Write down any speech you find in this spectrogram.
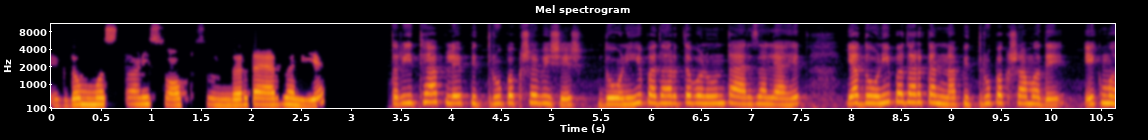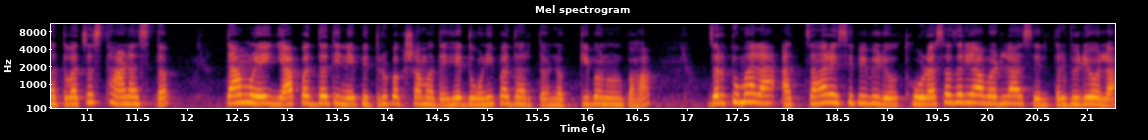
एकदम मस्त आणि सॉफ्ट सुंदर तयार झाली आहे. तर इथे आपले पितृपक्ष विशेष दोन्ही पदार्थ बनवून तयार झाले आहेत. या दोन्ही पदार्थांना पितृपक्षामध्ये एक महत्त्वाचं स्थान असतं. त्यामुळे या पद्धतीने पितृपक्षामध्ये हे दोन्ही पदार्थ नक्की बनवून पहा. जर तुम्हाला आजचा हा रेसिपी व्हिडिओ थोडासा जरी आवडला असेल तर व्हिडिओला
